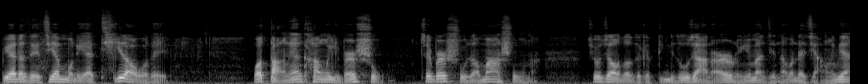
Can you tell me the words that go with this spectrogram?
别的这节目里也提到过这个。我当年看过一本书，这本书叫嘛书呢？就叫做《这个地主家的儿女们》。今天我再讲一遍，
